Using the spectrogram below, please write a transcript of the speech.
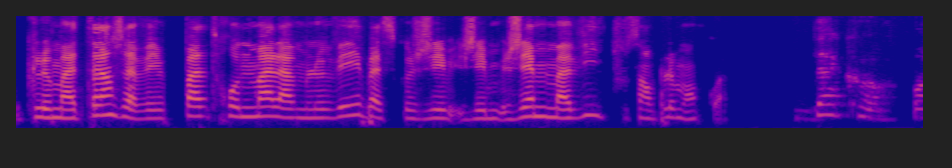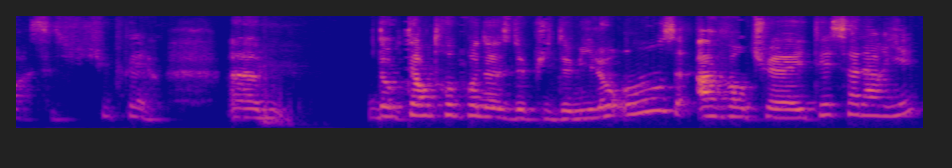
et que le matin, j'avais pas trop de mal à me lever parce que j'aime ma vie tout simplement. quoi. D'accord, c'est super. Euh, donc, tu es entrepreneuse depuis 2011. Avant, tu as été salariée?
